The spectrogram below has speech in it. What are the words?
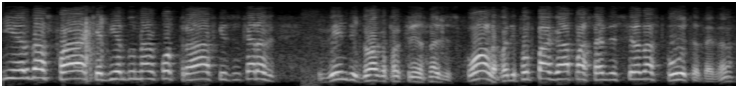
Dinheiro das Farc, é dinheiro do narcotráfico. Esses caras vendem droga para crianças nas escolas para depois pagar a passagem desse filho das putas, tá entendendo?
